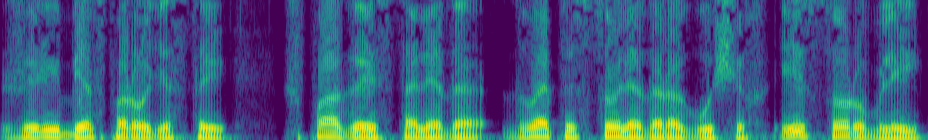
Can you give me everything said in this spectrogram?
жеребец породистый, шпага из столеда, два пистоля дорогущих и сто рублей.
